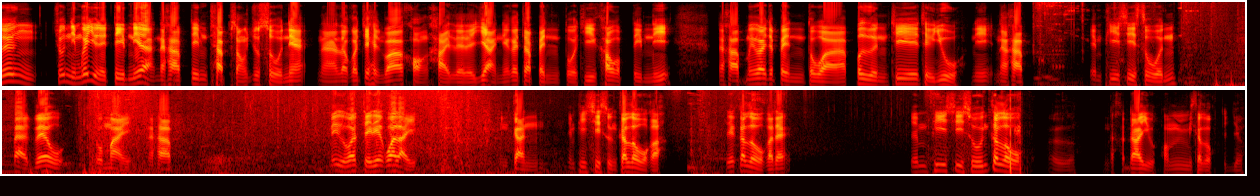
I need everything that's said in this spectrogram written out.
ซึ่งช่วงนี้มันก็อยู่ในทีมนี้แหละนะครับทีม Trap 2.0 เนี่ยนะเราก็จะเห็นว่าของขายหลายๆอย่างเนี่ยก็จะเป็นตัวที่เข้ากับทีมนี้นะครับ ไม่ว่าจะเป็นตัวปืนที่ถืออยู่นี่นะครับ MP40 8เวลตัวใหม่นะครับ ไม่รู้ว่าจะเรียกว่าอะไรเหมือนกัน MP40 กะโหลกอะเรียกกะโหลกก็ได้ MP40 กะโหลก เออ ได้อยู่เพราะมันมีกะโหลกติดอยู่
